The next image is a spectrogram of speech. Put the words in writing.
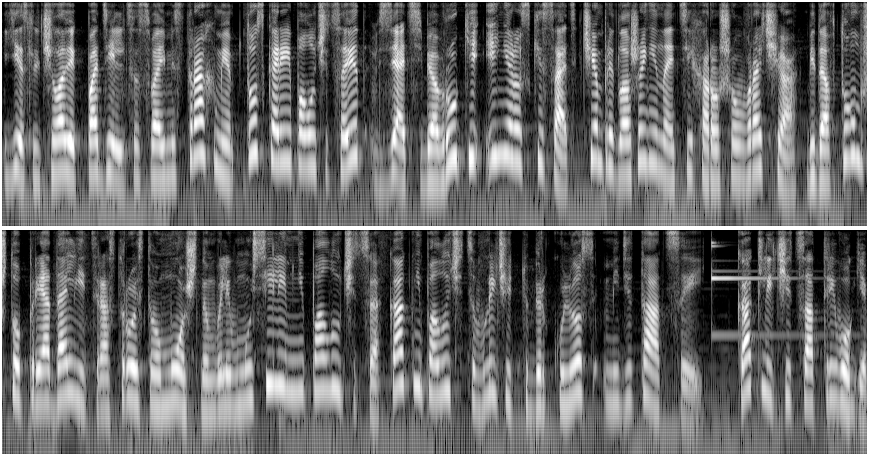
Если человек поделится своими страхами, то скорее получит совет взять себя в руки и не раскисать, чем предложение найти хорошего врача. Беда в том, что преодолеть расстройство мощным волевым усилием не получится, как не получится вылечить туберкулез медитацией. Как лечиться от тревоги?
